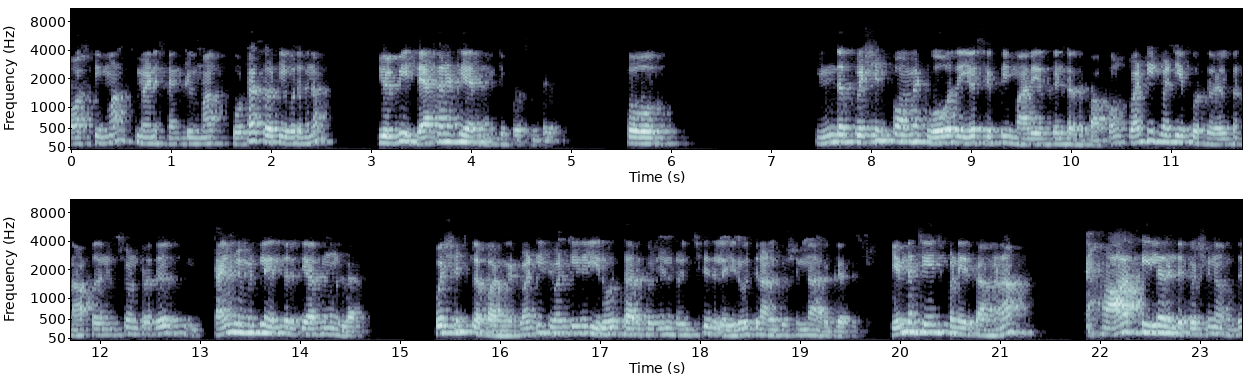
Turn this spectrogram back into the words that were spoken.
positive marks minus negative marks போட்டால் தேர்ட்டி வருதுன்னா you'll be definitely at ninety percentage so இந்த question format over the years எப்படி மாறி இருக்குன்றதை பார்ப்போம். டுவெண்ட்டி டுவெண்ட்டியை பொறுத்த வரைக்கும் நாற்பது நிமிஷம்ன்றது டைம் லிமிட்ல எந்த வித்தியாசமும் இல்லை. கொஷின்ஸ்ல பாருங்க. டுவெண்ட்டி டுவெண்ட்டில இருபத்தாறு கொஷின் இருந்துச்சு. இதுல இருபத்தி நாலு கொஷின் தான் இருக்கு. என்ன சேஞ்ச் பண்ணிருக்காங்கன்னா ஆர்சியில ரெண்டு கொஸ்டினை வந்து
